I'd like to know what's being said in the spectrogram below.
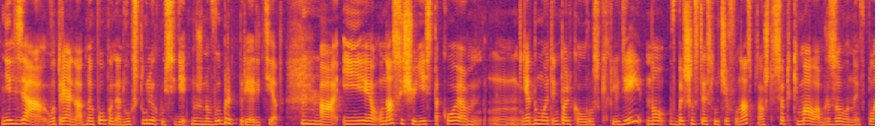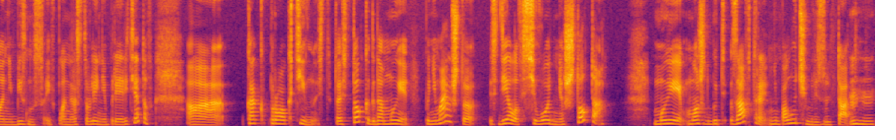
Нельзя вот реально одной попой на двух стульях усидеть. Нужно выбрать приоритет. Угу. А, и у нас еще есть такое, я думаю, это не только у русских людей, но в большинстве случаев у нас, потому что все-таки малообразованные в плане бизнеса и в плане расставления приоритетов, а, как проактивность. То есть то, когда мы понимаем, что сделав сегодня что-то, мы, может быть, завтра не получим результат, угу.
